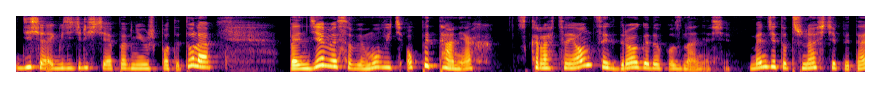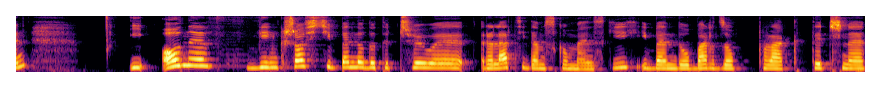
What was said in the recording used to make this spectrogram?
Dzisiaj, jak widzieliście pewnie już po tytule, będziemy sobie mówić o pytaniach skracających drogę do poznania się. Będzie to 13 pytań i one w większości będą dotyczyły relacji damsko-męskich i będą bardzo praktyczne,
